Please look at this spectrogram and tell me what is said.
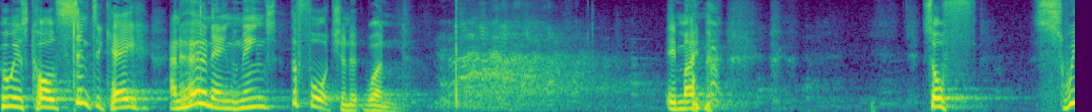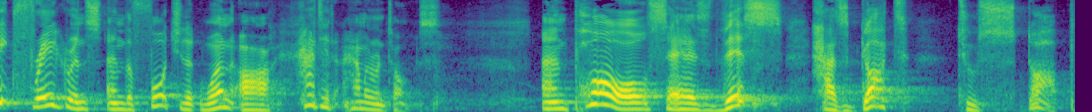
who is called Syntyche, and her name means the fortunate one. it might. So, Sweet Fragrance and the fortunate one are hatted hammer and tongs. And Paul says this has got to stop.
